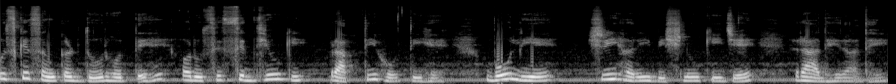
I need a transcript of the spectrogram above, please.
उसके संकट दूर होते हैं और उसे सिद्धियों की प्राप्ति होती है। बोलिए, श्री हरि विष्णु की जय। राधे राधे।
